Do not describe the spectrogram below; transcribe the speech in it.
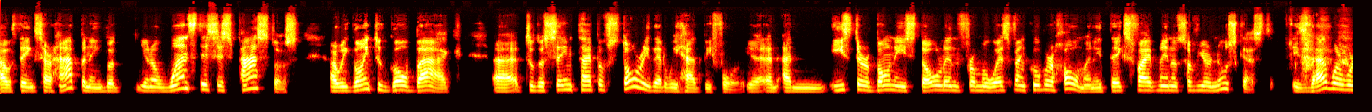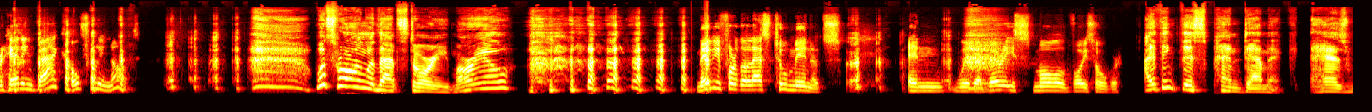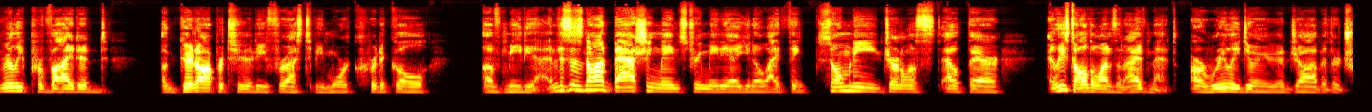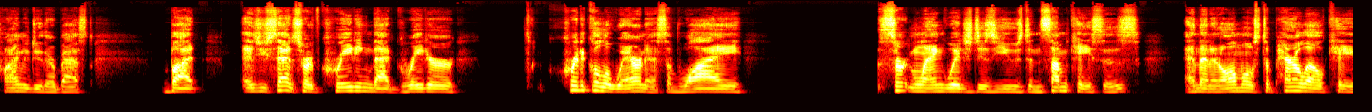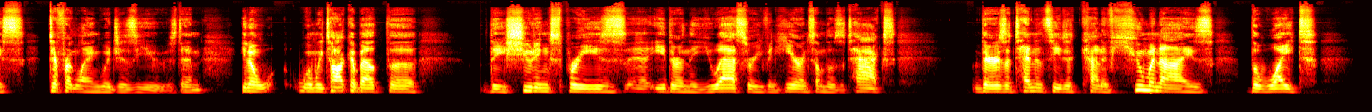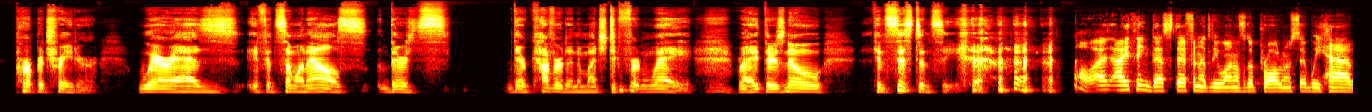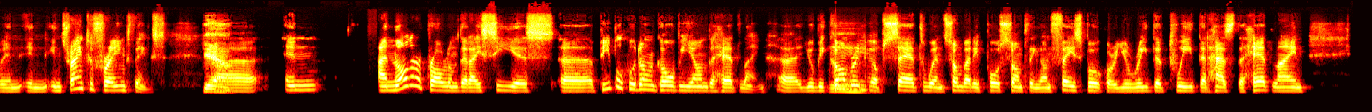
how things are happening. But you know, once this is past us, are we going to go back uh, to the same type of story that we had before. Yeah, an, an, Easter bunny stolen from a West Vancouver home, and it takes five minutes of your newscast. Is that where we're heading back? Hopefully not. What's wrong with that story, Mario? Maybe for the last two minutes, and with a very small voiceover. I think this pandemic has really provided a good opportunity for us to be more critical of media. And this is not bashing mainstream media. You know, I think so many journalists out there, at least all the ones that I've met, are really doing a good job and they're trying to do their best. But as you said, sort of creating that greater critical awareness of why certain language is used in some cases, and then in almost a parallel case, different language is used. And, you know, when we talk about the the shooting sprees, uh, either in the US or even here in some of those attacks, there's a tendency to kind of humanize the white perpetrator. Whereas if it's someone else, there's they're covered in a much different way, right? There's no consistency. oh, I, I, think that's definitely one of the problems that we have in in, in trying to frame things. Yeah. Uh, and Another problem that I see is uh, people who don't go beyond the headline. Uh, you become mm. really upset when somebody posts something on Facebook or you read the tweet that has the headline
